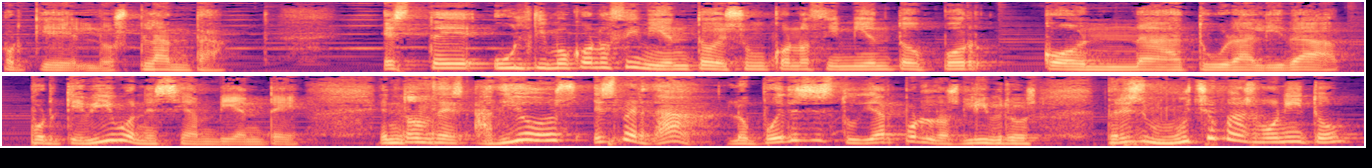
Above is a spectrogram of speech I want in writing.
porque los planta. Este último conocimiento es un conocimiento por connaturalidad, porque vivo en ese ambiente. Entonces, a Dios es verdad, lo puedes estudiar por los libros, pero es mucho más bonito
